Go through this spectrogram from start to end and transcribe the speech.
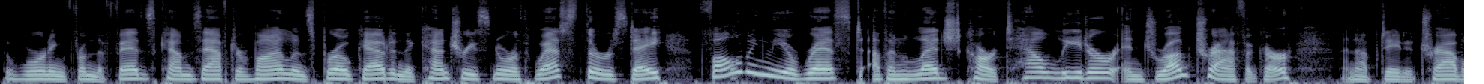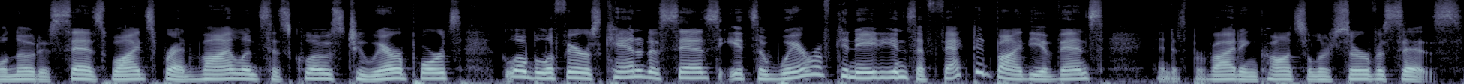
The warning from the feds comes after violence broke out in the country's northwest Thursday following the arrest of an alleged cartel leader and drug trafficker. An updated travel notice says widespread violence has closed two airports. Global Affairs Canada says it's aware of Canadians affected by the events and is providing consular services.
